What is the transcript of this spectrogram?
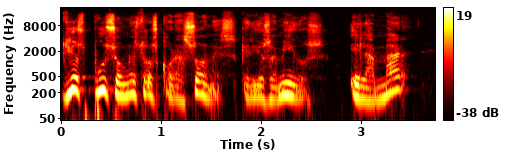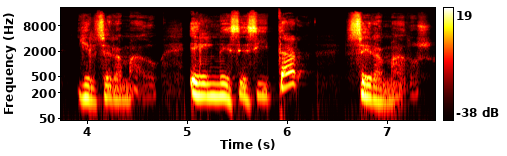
Dios puso en nuestros corazones, queridos amigos, el amar y el ser amado, el necesitar ser amados.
